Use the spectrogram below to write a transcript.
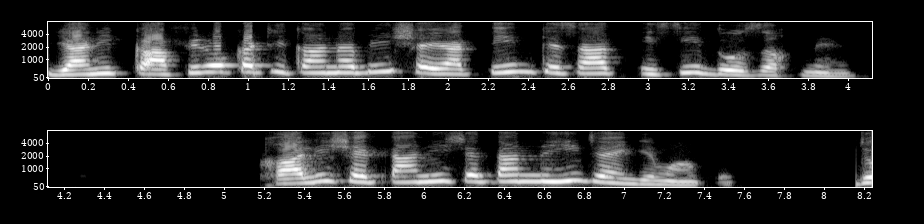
یعنی کافروں کا ٹھکانہ بھی شیاطین کے ساتھ اسی دو زخم میں ہے۔ خالی شیطانی شیطان نہیں جائیں گے وہاں پہ۔ جو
